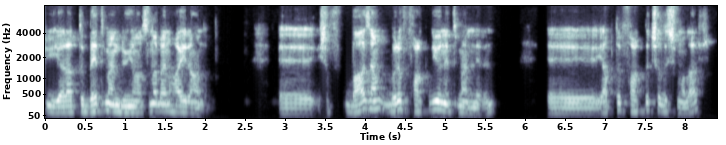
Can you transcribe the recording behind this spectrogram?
yarattığı Batman dünyasına ben hayranım. Ee, işte bazen böyle farklı yönetmenlerin e, yaptığı farklı çalışmalar,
